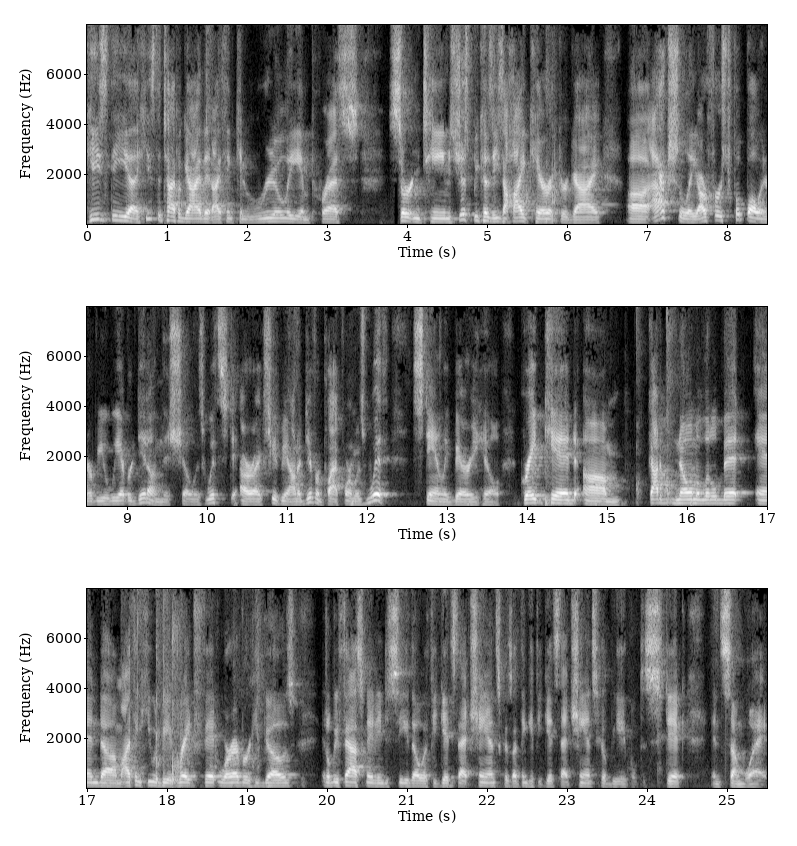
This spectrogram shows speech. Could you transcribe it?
he's the uh, he's the type of guy that I think can really impress certain teams just because he's a high character guy. Uh, actually, our first football interview we ever did on this show was with, or excuse me, on a different platform was with Stanley Berryhill. Great kid. Um, got to know him a little bit, and um, I think he would be a great fit wherever he goes. It'll be fascinating to see though if he gets that chance because I think if he gets that chance, he'll be able to stick in some way.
